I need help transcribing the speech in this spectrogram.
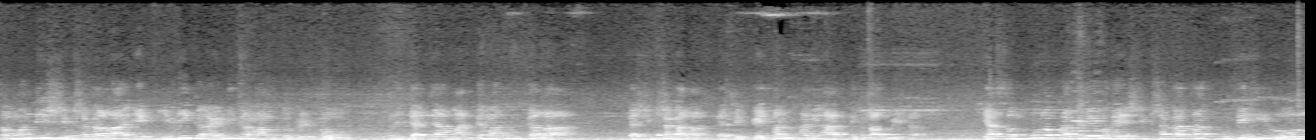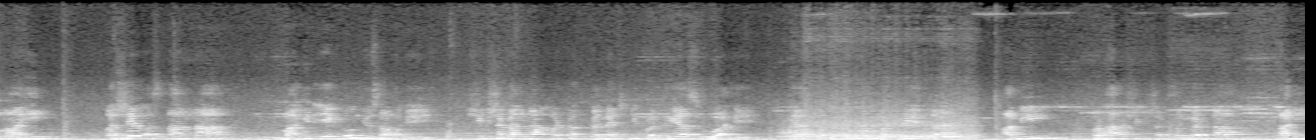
संबंधित शिक्षकाला एक युनिक आय डी क्रमांक भेटतो आणि ज्याच्या माध्यमातून त्याला त्या शिक्षकाला त्याचे वेतन आणि आर्थिक लाभ मिळतात. या संपूर्ण प्रक्रियेमध्ये शिक्षकाचा कुठेही रोल नाही. असे असताना मागील एक दोन दिवसामध्ये शिक्षकांना अटक करण्याची जी प्रक्रिया सुरू आहे त्या संपूर्ण प्रक्रियेचा आम्ही प्रहार शिक्षक संघटना आणि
